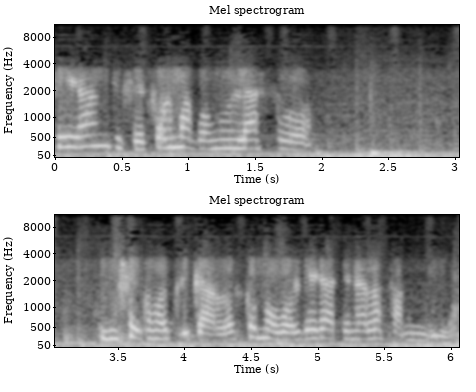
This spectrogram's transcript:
llegan que se forma como un lazo, no sé cómo explicarlo, es como volver a tener la familia.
